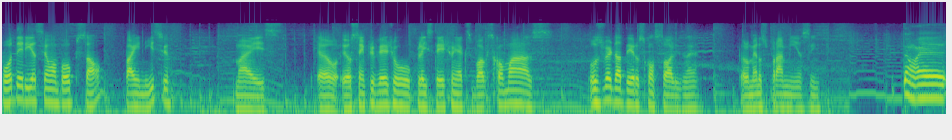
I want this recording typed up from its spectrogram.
poderia ser uma boa opção para início, mas eu, eu sempre vejo o PlayStation e Xbox como as, os verdadeiros consoles, né? Pelo menos pra mim, assim. Então, é.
